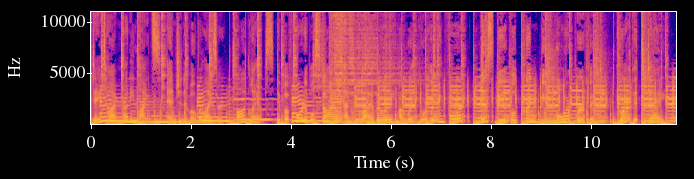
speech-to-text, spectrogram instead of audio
daytime running lights, engine immobilizer, fog lamps. If affordable style and reliability are what you're looking for, this vehicle couldn't be more perfect. Drive it today.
